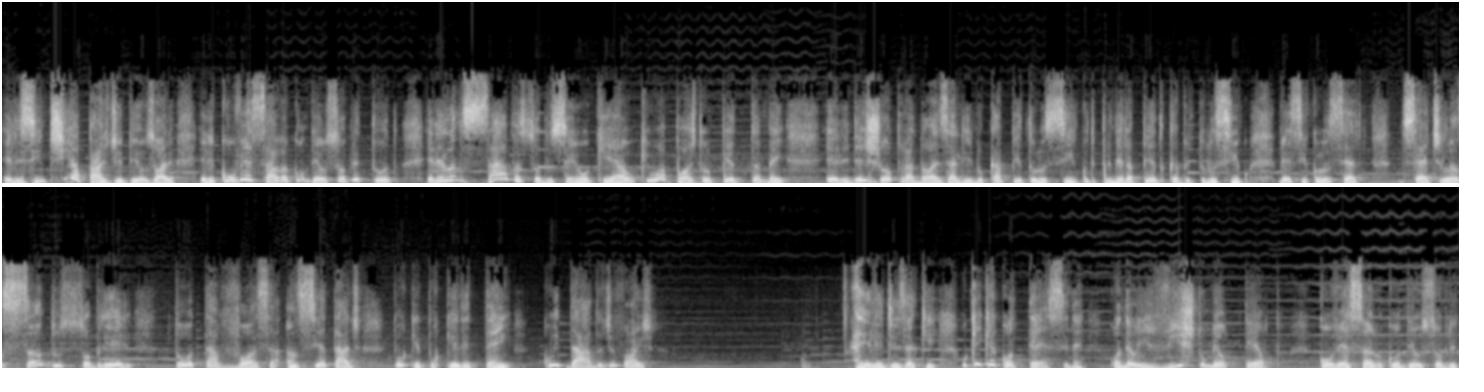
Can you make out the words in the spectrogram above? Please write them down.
Ele sentia a paz de Deus. Olha, ele conversava com Deus sobre tudo. Ele lançava sobre o Senhor, que é o que o apóstolo Pedro também ele deixou para nós ali no capítulo 5 de 1 Pedro, capítulo 5, versículo 7, 7 lançando sobre ele toda a vossa ansiedade. Por quê? Porque ele tem cuidado de vós. Aí ele diz aqui: o que, que acontece, né? Quando eu invisto o meu tempo conversando com Deus sobre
